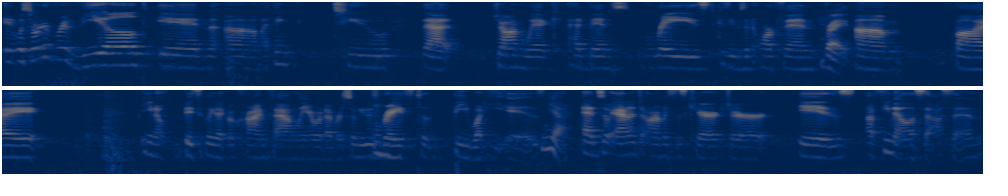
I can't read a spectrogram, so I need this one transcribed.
it was sort of revealed in, um, I think, two that John Wick had been raised because he was an orphan right. um, by, you know, basically like a crime family or whatever. So he was Mhm. raised to be what he is. Yeah. And so Ana de Armas's character is a female assassin.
